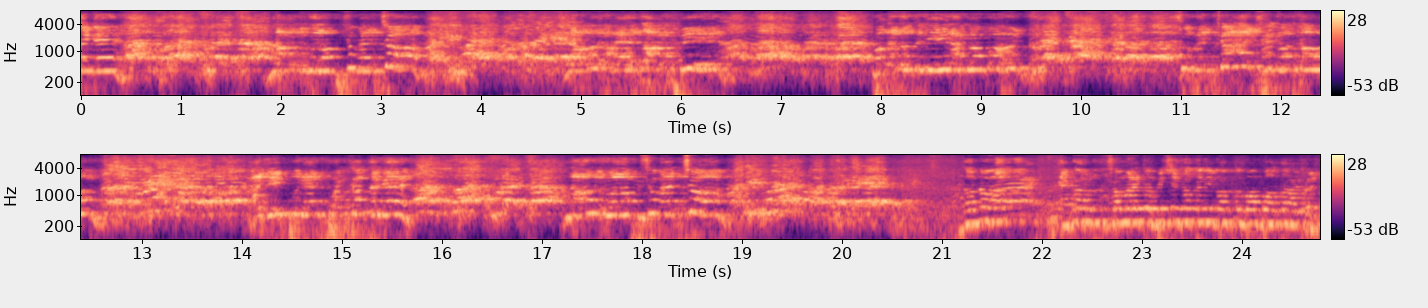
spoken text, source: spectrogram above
থেকে লাল গোলাপ শুভেচ্ছা। শুভেচ্ছার স্বাগতম। গাজীপুরের পক্ষ থেকে লাল গোলাপ শুভেচ্ছা ধন্যবাদ এখন সম্মানিত বিশেষ অতিথি বক্তব্য অব্যাহত রাখবেন।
